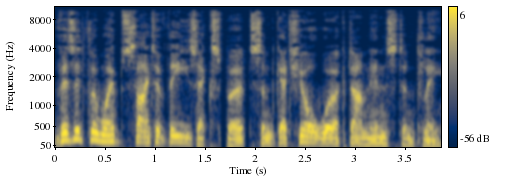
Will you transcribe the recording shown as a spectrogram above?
Visit the website of these experts and get your work done instantly.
